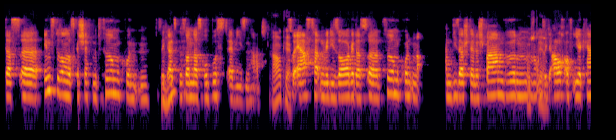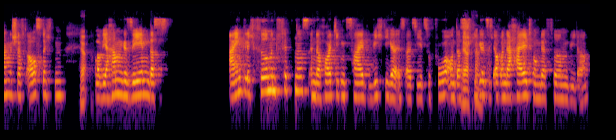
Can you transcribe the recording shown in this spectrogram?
dass äh, insbesondere das Geschäft mit Firmenkunden sich mhm. als besonders robust erwiesen hat. Ah, okay. Zuerst hatten wir die Sorge, dass äh, Firmenkunden an dieser Stelle sparen würden Verstehe. und sich auch auf ihr Kerngeschäft ausrichten. Ja. Aber wir haben gesehen, dass eigentlich Firmenfitness in der heutigen Zeit wichtiger ist als je zuvor und das ja, spiegelt sich auch in der Haltung der Firmen wieder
